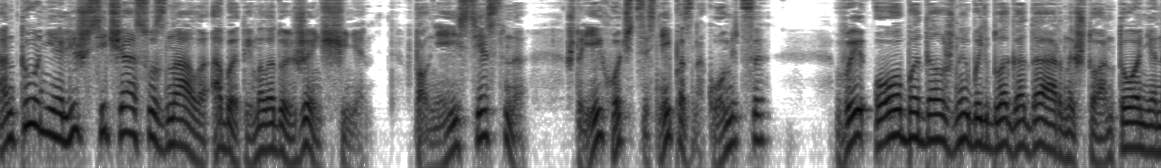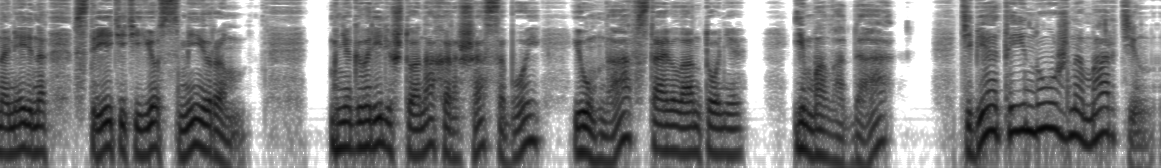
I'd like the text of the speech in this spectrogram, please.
Антония лишь сейчас узнала об этой молодой женщине. Вполне естественно, что ей хочется с ней познакомиться. Вы оба должны быть благодарны, что Антония намерена встретить ее с миром. Мне говорили, что она хороша собой и умна, вставила Антония. И молода. Тебе это и нужно, Мартин.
